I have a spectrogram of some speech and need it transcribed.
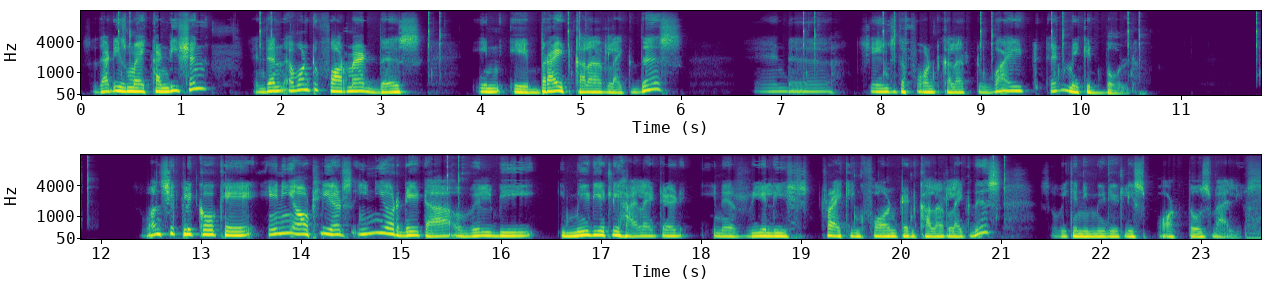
So that is my condition. And then I want to format this in a bright color like this and uh, change the font color to white and make it bold. Once you click OK, any outliers in your data will be immediately highlighted in a really striking font and color like this. So we can immediately spot those values.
